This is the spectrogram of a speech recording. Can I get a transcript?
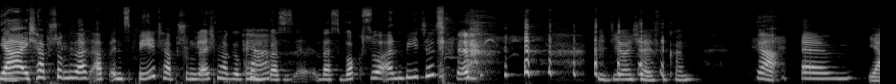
Ja, machen. ich habe schon gesagt: „Ab ins Beet“, habe schon gleich mal geguckt, Ja. was äh, was Vox so anbietet. Ja. Wie die euch helfen können. Ja. Ähm, ja,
